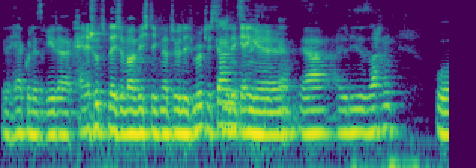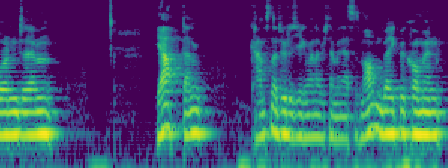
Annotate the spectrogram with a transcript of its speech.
äh, Herkulesräder, keine Schutzbleche war wichtig natürlich, möglichst Ganz viele Gänge, wichtig, ja. all diese Sachen. Und ähm, ja, dann kam es natürlich, irgendwann habe ich dann mein erstes Mountainbike bekommen.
